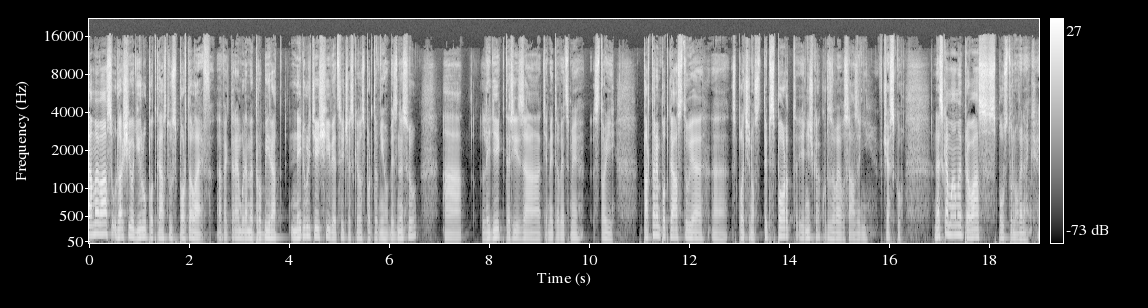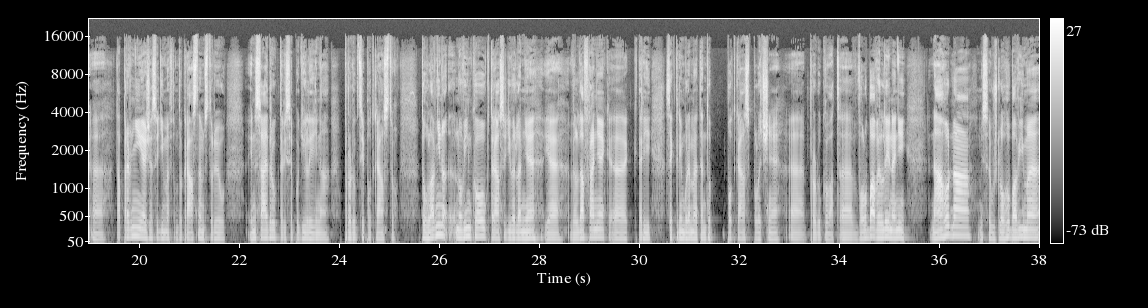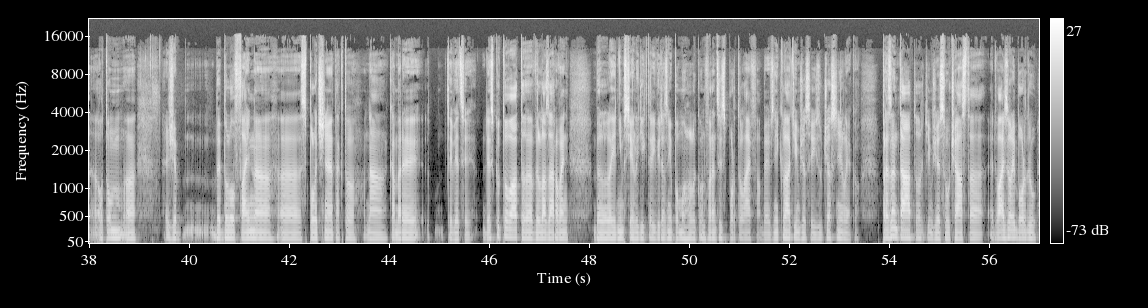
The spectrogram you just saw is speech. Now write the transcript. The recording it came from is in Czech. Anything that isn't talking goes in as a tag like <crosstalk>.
Vítáme vás u dalšího dílu podcastu Sport Alive, ve kterém budeme probírat nejdůležitější věci českého sportovního biznesu a lidi, kteří za těmito věcmi stojí. Partnerem podcastu je eh, společnost Tipsport, jednička kurzového sázení v Česku. Dneska máme pro vás spoustu novinek. Eh, ta první je, že sedíme v tomto krásném studiu Insideru, který se podílí na produkci podcastu. Tou hlavní no- novinkou, která sedí vedle mě, je Vilda Franěk, eh, který, se kterým budeme tento podcast společně produkovat. Volba Vildy není náhodná, my se už dlouho bavíme o tom, že by bylo fajn uh, společně takto na kamery ty věci diskutovat. Vilda zároveň byl jedním z těch lidí, který výrazně pomohl konferenci Sport Life, aby vznikla tím, že se jí zúčastnil jako prezentátor, tím, že je součást eh, advisory boardu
